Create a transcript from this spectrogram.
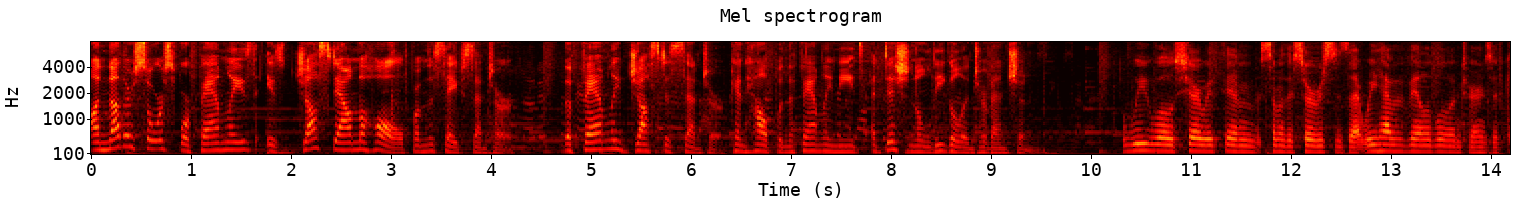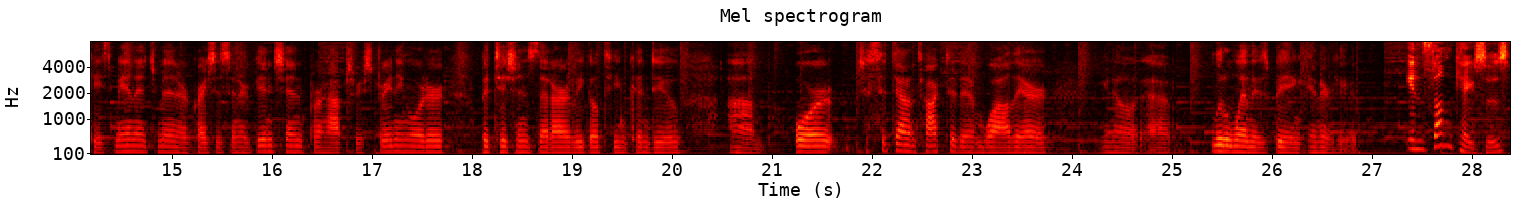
Another source for families is just down the hall from the Safe Center. The Family Justice Center can help when the family needs additional legal intervention. We will share with them some of the services that we have available in terms of case management or crisis intervention, perhaps restraining order petitions that our legal team can do, um, or just sit down and talk to them while their, you know, uh, little one is being interviewed. In some cases,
